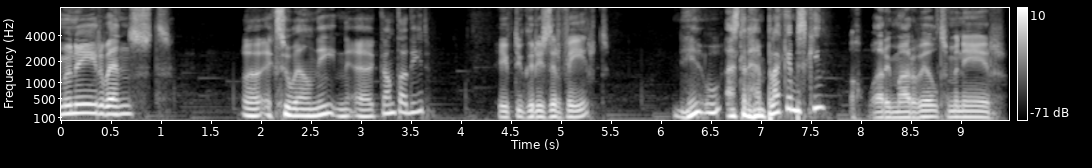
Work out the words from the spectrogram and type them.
Meneer wenst. Eh, ik zou wel niet. Eh, kan dat hier? Heeft u gereserveerd? Nee? Is er geen plekken misschien? Oh, waar u maar wilt, meneer.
